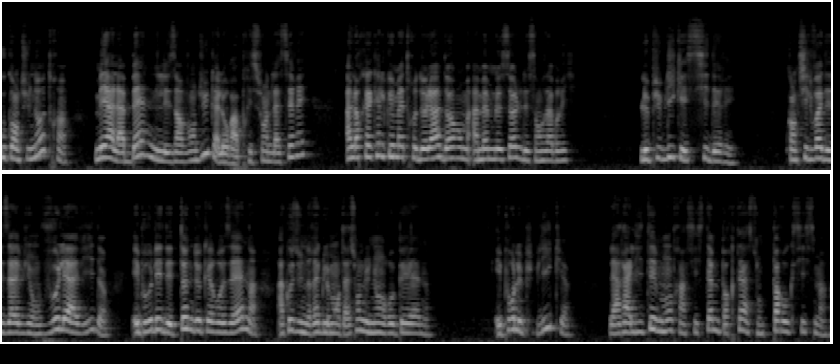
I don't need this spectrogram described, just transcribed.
Ou quand une autre met à la benne les invendus qu'elle aura pris soin de la serrer, alors qu'à quelques mètres de là dorment à même le sol des sans-abri. Le public est sidéré. Quand il voit des avions voler à vide et brûler des tonnes de kérosène à cause d'une réglementation de l'Union européenne. Et pour le public, la réalité montre un système porté à son paroxysme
